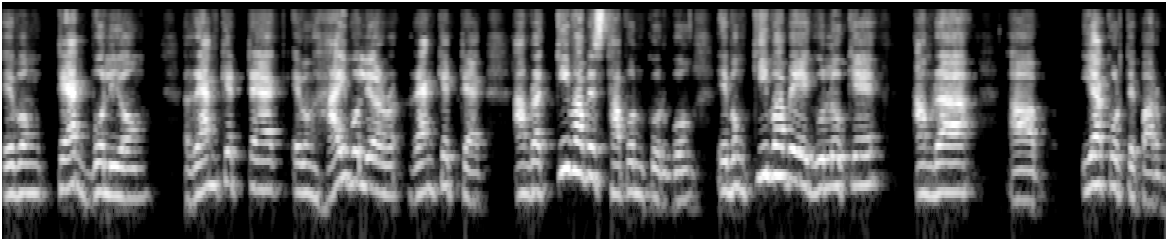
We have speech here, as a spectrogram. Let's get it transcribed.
এবং ট্যাগ ভলিউম র্যাঙ্কের ট্যাগ এবং হাই ভলিউম র্যাঙ্কের ট্যাগ আমরা কীভাবে স্থাপন করব এবং কীভাবে এগুলোকে আমরা ইয়া করতে পারব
